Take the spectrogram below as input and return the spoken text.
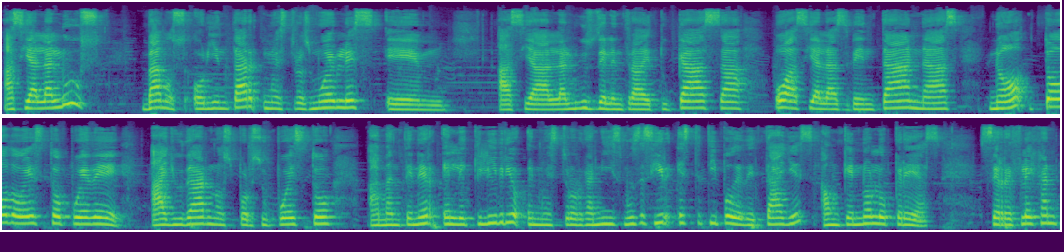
hacia la luz. Vamos, orientar nuestros muebles em, hacia la luz de la entrada de tu casa o hacia las ventanas, ¿no? Todo esto puede ayudarnos, por supuesto, a mantener el equilibrio en nuestro organismo. Es decir, este tipo de detalles, aunque no lo creas, se reflejan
